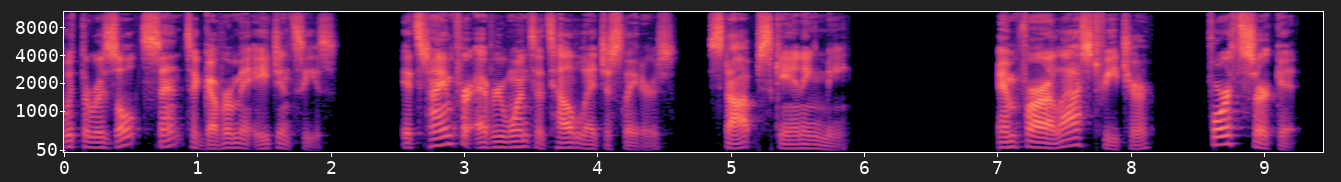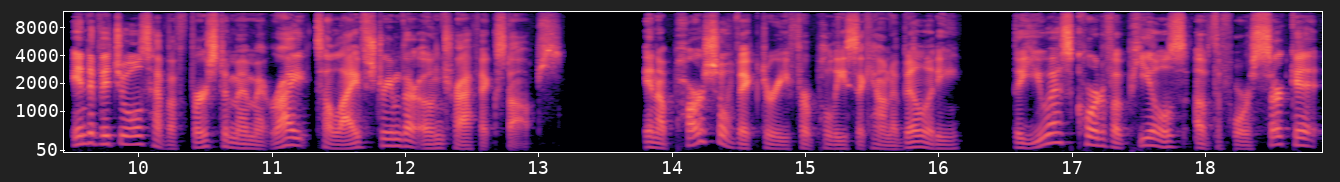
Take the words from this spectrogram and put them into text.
with the results sent to government agencies. It's time for everyone to tell legislators stop scanning me. And for our last feature, Fourth Circuit individuals have a First Amendment right to livestream their own traffic stops. In a partial victory for police accountability, the U.S. Court of Appeals of the Fourth Circuit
